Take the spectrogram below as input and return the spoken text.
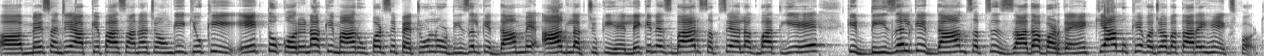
आ, मैं संजय आपके पास आना चाहूँगी क्योंकि एक तो कोरोना की मार ऊपर से पेट्रोल और डीजल के दाम में आग लग चुकी है। लेकिन इस बार सबसे अलग बात यह है कि डीजल के दाम सबसे ज़्यादा बढ़ गए हैं। क्या मुख्य वजह बता रहे हैं एक्सपर्ट?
